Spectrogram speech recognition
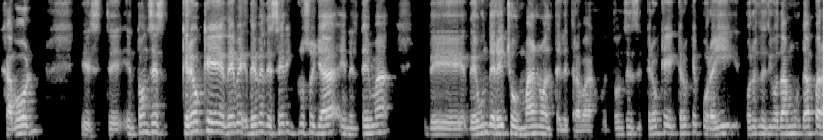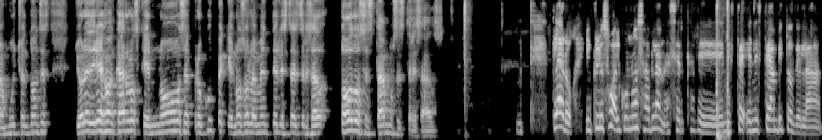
jabón. Este, entonces, creo que debe, debe de ser incluso ya en el tema de, de, un derecho humano al teletrabajo. Entonces, creo que, creo que por ahí, por eso les digo, da, da para mucho. Entonces, yo le diría a Juan Carlos que no se preocupe, que no solamente él está estresado, todos estamos estresados. Claro, incluso algunos hablan acerca de, en este, en este ámbito de la,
